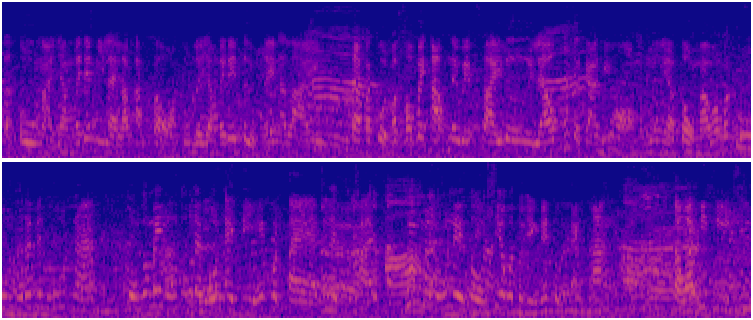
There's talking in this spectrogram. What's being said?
แต่ตูมอะยังไม่ได้มีรายรับอักษรตูมเลยยังไม่ได้ตื่นเต้นอะไร แต่ปรากฏว่าเขาไปอัพในเว็บไซต์เลยแล้วผู้จัดการพี่หอมทั้งเลยอะส่งมาว่ามาตูมเธอได้เป็นทูตนะตูมก็ไม่รู้ตูมก็เลยโพสไอจีให้คนแปลก็เลยสุดท้ายเพิ่งมารู้ในโซเชียลว่าตัวเองได้ถูกแต่งตั้ง แต่ว่าพิธีขึ้น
